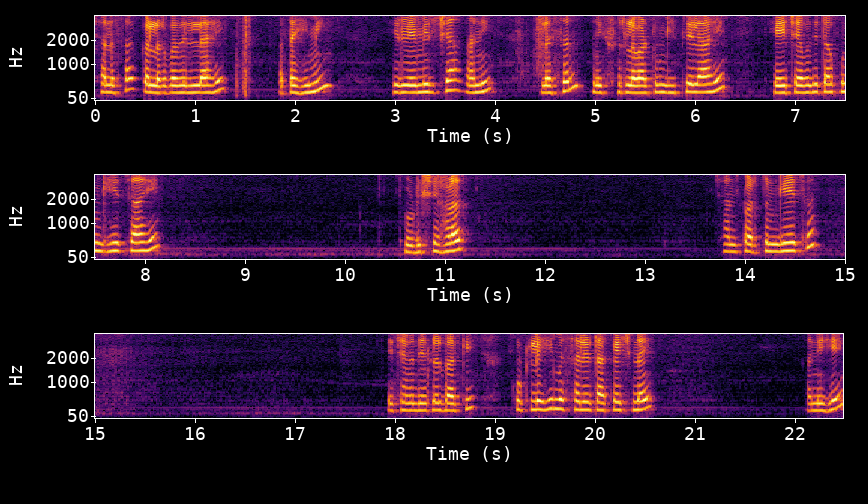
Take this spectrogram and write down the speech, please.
छान असा कलर बदललेला आहे. आता हे मी हिरव्या मिरच्या आणि लसण मिक्सरला वाटून घेतलेलं आहे. हे याच्यामध्ये टाकून घ्यायचं आहे. थोडीशी हळद. छान परतून घ्यायचं. याच्यामध्ये आपल्याला बाकी कुठलेही मसाले टाकायचे नाही. आणि हे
